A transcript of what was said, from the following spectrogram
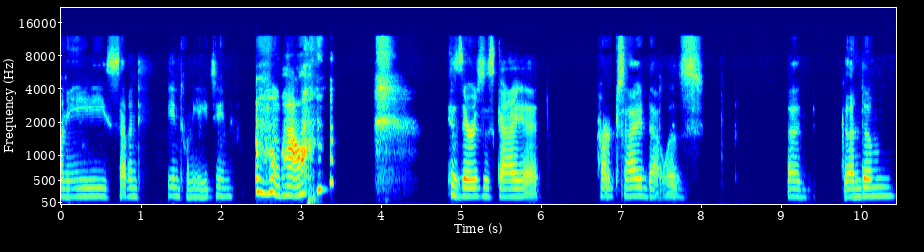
2017, 2018. Oh, wow. Because there was this guy at Parkside that was a Gundam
